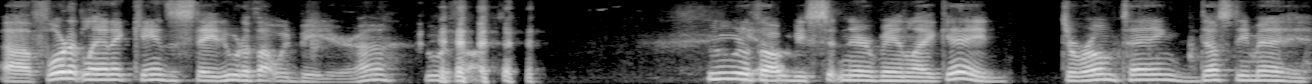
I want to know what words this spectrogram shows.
Uh, Florida Atlantic, Kansas State. Who would have thought we'd be here, huh? Who would have thought? Who would have Yeah. thought we'd be sitting there being like, "Hey, Jerome Tang, Dusty May."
